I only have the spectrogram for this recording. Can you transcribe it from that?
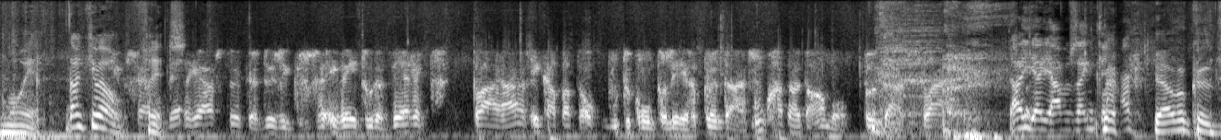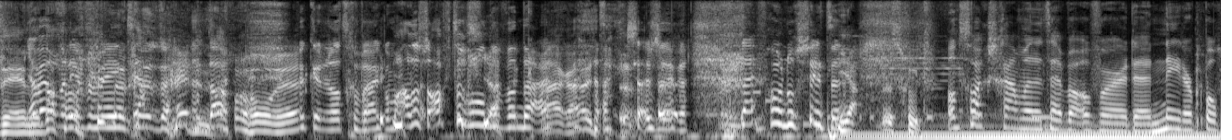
is mooi. Dankjewel, Frits. 30 jaar stukken, dus ik, ik weet hoe dat werkt. Klaar uit. Ik had dat ook moeten controleren. Punt uit. Hoe gaat uit de handel? Punt uit. Klaar. Ja, ja, ja, we zijn klaar. Ja, we kunnen het de hele, Jawel, dag, we kunnen de hele dag horen. We kunnen dat gebruiken om alles af te ronden vandaag. Klaar uit. ik zou zeggen, blijf gewoon nog zitten. Ja, dat is goed. Want straks gaan we het hebben over de Nederpop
